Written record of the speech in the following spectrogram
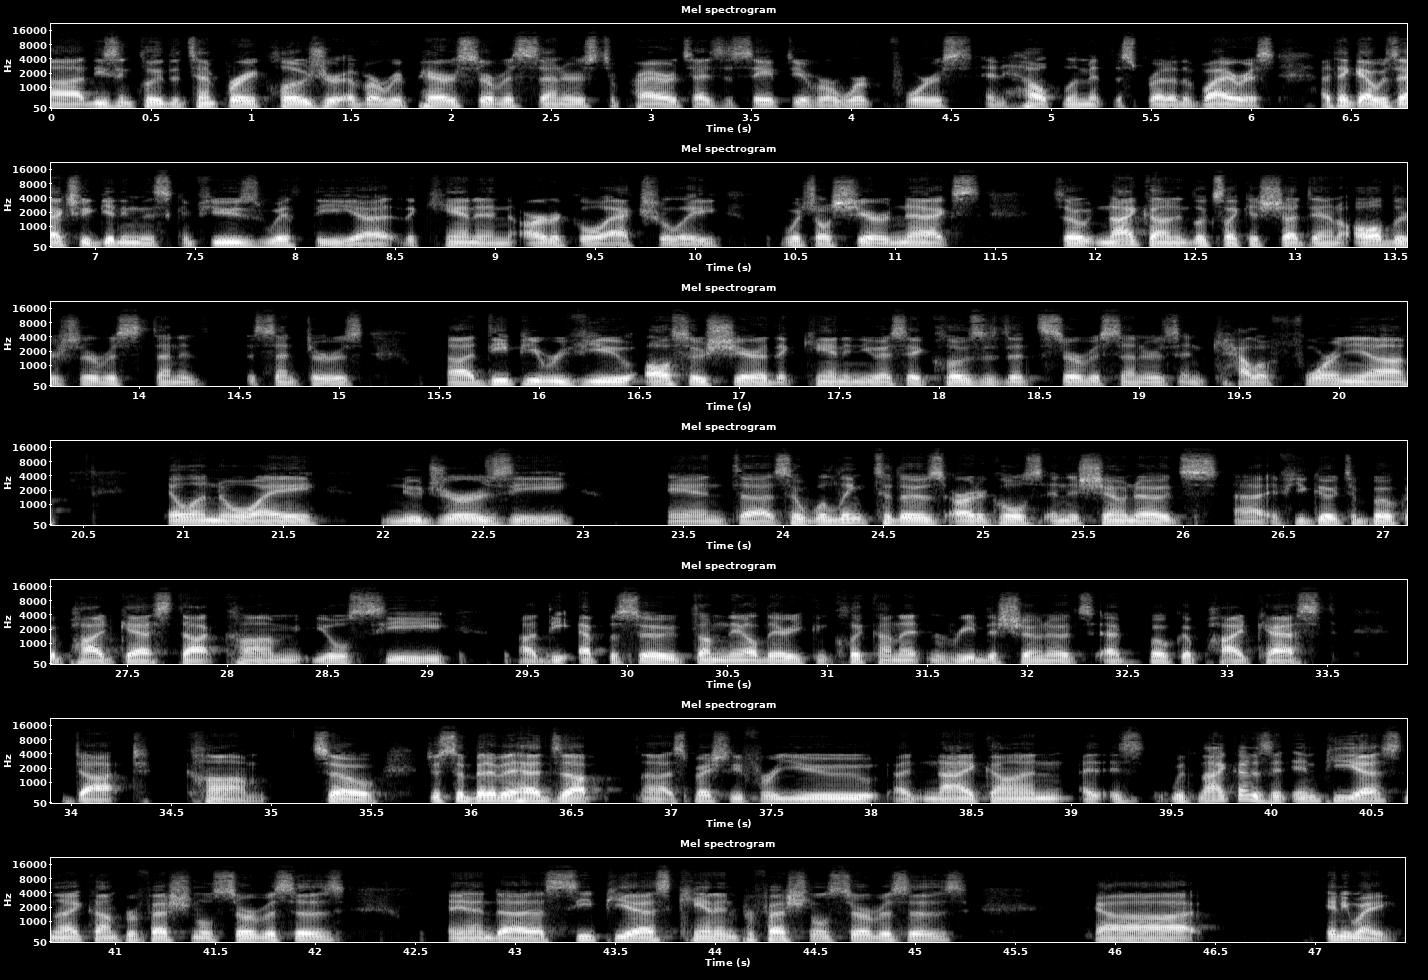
Uh, these include the temporary closure of our repair service centers to prioritize the safety of our workforce and help limit the spread of the virus. I think I was actually getting this confused with the uh, the Canon article, actually, which I'll share next. So Nikon, it looks like, has shut down all their service centers. Uh, DP Review also shared that Canon USA closes its service centers in California, Illinois, New Jersey, And uh, so we'll link to those articles in the show notes. Uh, if you go to bokehpodcast.com, you'll see uh, the episode thumbnail there. You can click on it and read the show notes at bokehpodcast.com. So just a bit of a heads up, uh, especially for you at Nikon. Is, with Nikon, is it NPS, Nikon Professional Services, and uh, CPS, Canon Professional Services? Uh, anyway,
